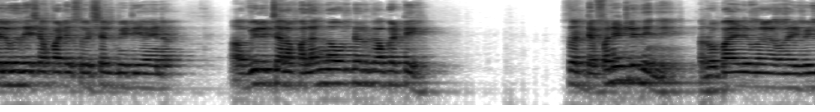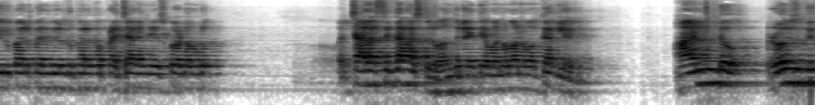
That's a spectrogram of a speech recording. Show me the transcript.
తెలుగుదేశం పార్టీ సోషల్ మీడియా అయినా వీళ్ళు చాలా బలంగా ఉంటారు కాబట్టి. సో డెఫినెట్లీ దీన్ని రూపాయలు వెయ్యి రూపాయలు పదివేల రూపాయలుగా ప్రచారం చేసుకోవడంలో చాలా సిద్ధహస్తులు. అందులో అయితే మనం మనం ఒక్కర్లేదు. అండ్ రోజుకు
